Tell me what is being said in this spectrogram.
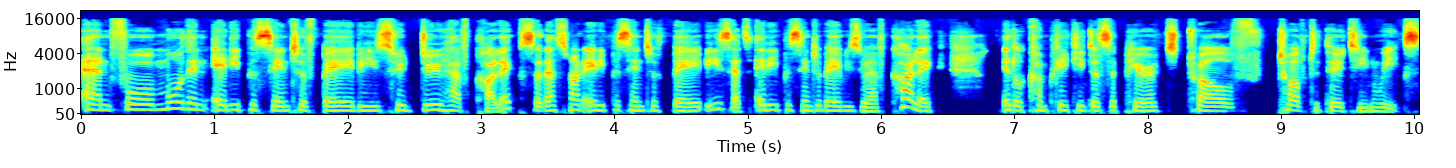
And for more than 80% of babies who do have colic, so that's not 80% of babies, that's 80% of babies who have colic, it'll completely disappear at 12, 12 to 13 weeks.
